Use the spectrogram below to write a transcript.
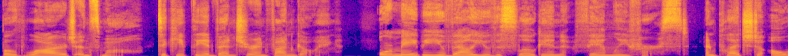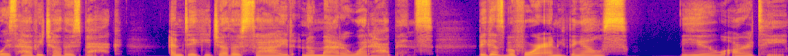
both large and small, to keep the adventure and fun going. Or maybe you value the slogan family first and pledge to always have each other's back and take each other's side no matter what happens. Because before anything else, you are a team.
